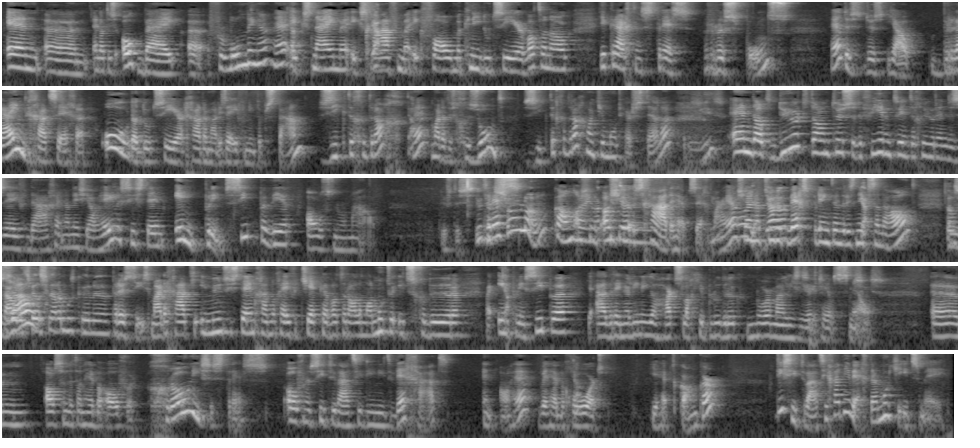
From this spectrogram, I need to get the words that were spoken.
En, ehm, en dat is ook bij eh, verwondingen. Hè? Ja. Ik snij me, ik schaaf me, ik val, mijn knie doet zeer, wat dan ook. Je krijgt een stressrespons. Hè? Dus, dus jouw brein gaat zeggen: Oeh, dat doet zeer, ga er maar eens even niet op staan. Ziektegedrag. Ja. Hè? Maar dat is gezond ziektegedrag, want je moet herstellen. Precies. En dat duurt dan tussen de 24 uur en de 7 dagen. En dan is jouw hele systeem in principe weer als normaal. Dus de stress zo lang? kan als je, als je schade hebt, zeg maar. hè. Als Oh, jij natuurlijk wegspringt en er is niks aan de hand. Dan zou het veel sneller moeten kunnen. Precies, maar dan gaat je immuunsysteem gaat nog even checken wat er allemaal moet er iets gebeuren. Maar in Ja. principe, je adrenaline, je hartslag, je bloeddruk normaliseert Precies. heel snel. Ehm, als we het dan hebben over chronische stress, over een situatie die niet weggaat. En al, hè, we hebben gehoord, je hebt kanker. Die situatie gaat niet weg, daar moet je iets mee.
